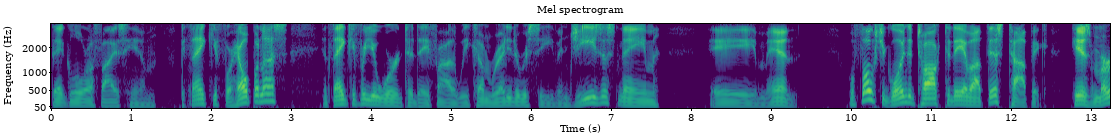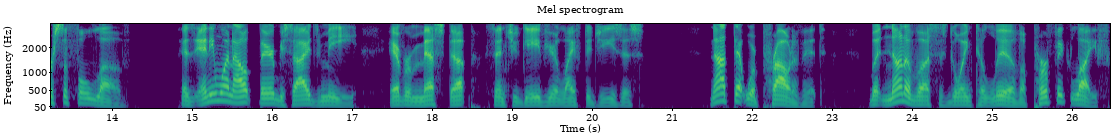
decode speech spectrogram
that glorifies Him. We thank you for helping us and thank you for your word today, Father. We come ready to receive. In Jesus' name, amen. Well, folks, you're going to talk today about this topic His merciful love. Has anyone out there besides me ever messed up since you gave your life to Jesus? Not that we're proud of it, but none of us is going to live a perfect life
